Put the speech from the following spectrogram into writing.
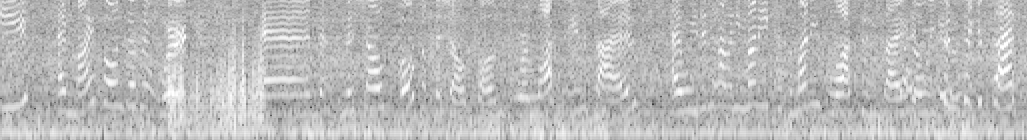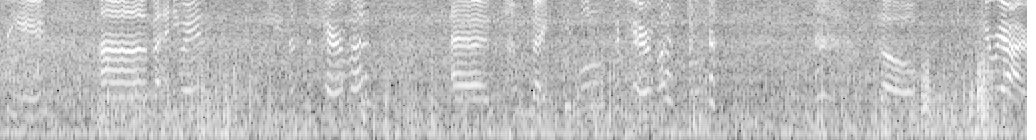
and my phone doesn't work and Michelle's, both of Michelle's phones were locked inside and we didn't have any money because the money's locked inside so we couldn't take a taxi. Um, but anyways, Jesus took care of us and some nice people took care of us. so here we are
